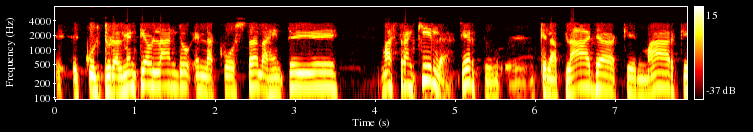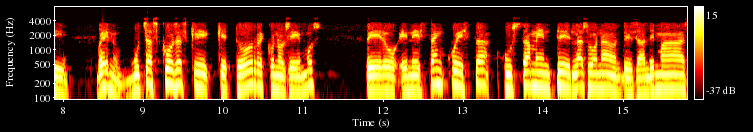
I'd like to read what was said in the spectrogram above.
eh, culturalmente hablando, en la costa la gente vive más tranquila, ¿cierto? Eh, que la playa, que el mar, que, bueno, muchas cosas que, que todos reconocemos, pero en esta encuesta justamente es la zona donde sale más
